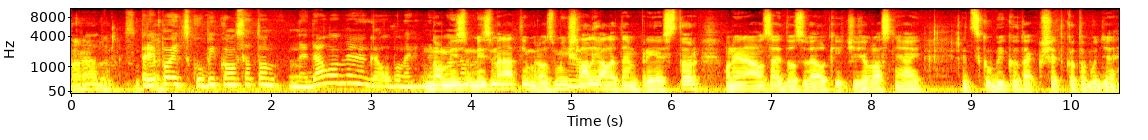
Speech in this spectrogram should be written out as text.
Paráda, super. Prepojiť s Kubikom sa to nedalo nejak, alebo ne, No my, my sme nad tým rozmýšľali, No. ale ten priestor, on je naozaj dosť veľký, čiže vlastne aj keď z Kubiku, tak všetko to bude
